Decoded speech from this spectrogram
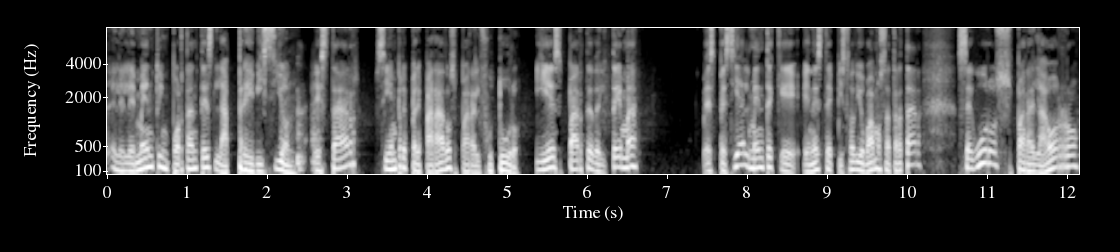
el elemento importante es la previsión, estar siempre preparados para el futuro. Y es parte del tema especialmente que en este episodio vamos a tratar, seguros para el ahorro,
